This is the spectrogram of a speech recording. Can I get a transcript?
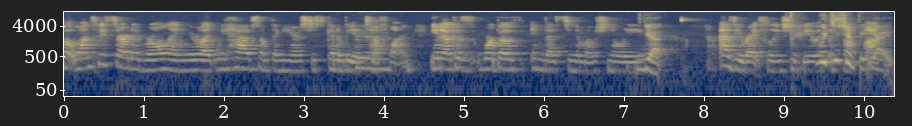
but once we started rolling, we were like, we have something here. It's just going to be a Yeah. tough one, you know, because we're both investing emotionally, yeah. as you rightfully should be with Which you should be, yeah.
